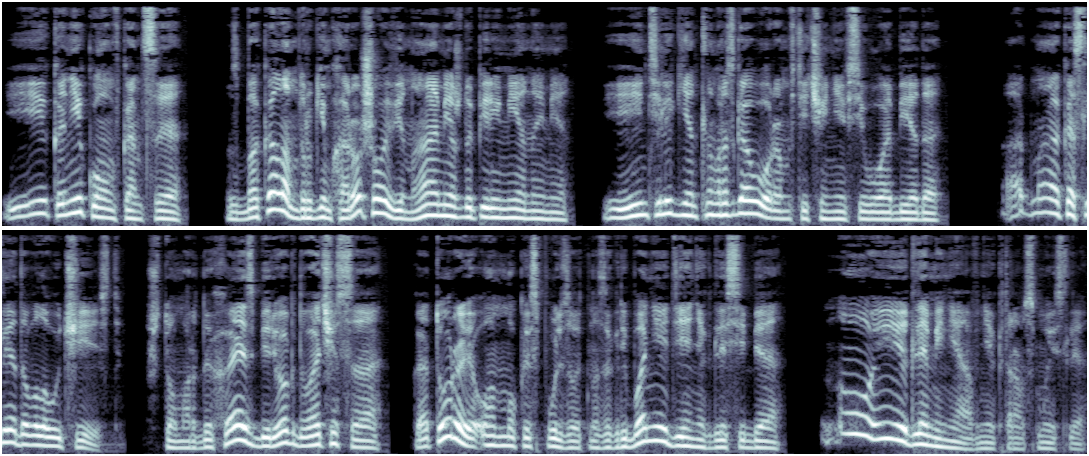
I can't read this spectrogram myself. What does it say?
и коньяком в конце, с бокалом другим хорошего вина между переменами и интеллигентным разговором в течение всего обеда. Однако следовало учесть, что Мордыхай сберег два часа, которые он мог использовать на загребание денег для себя, ну и для меня в некотором смысле.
